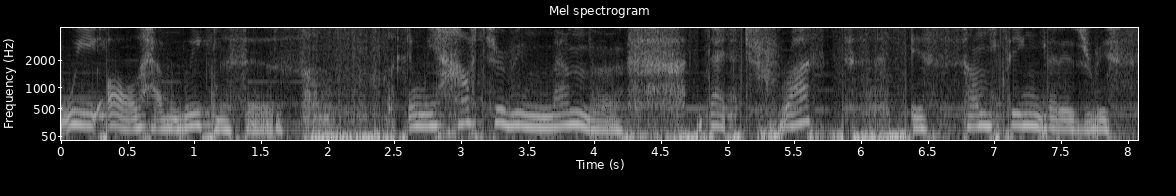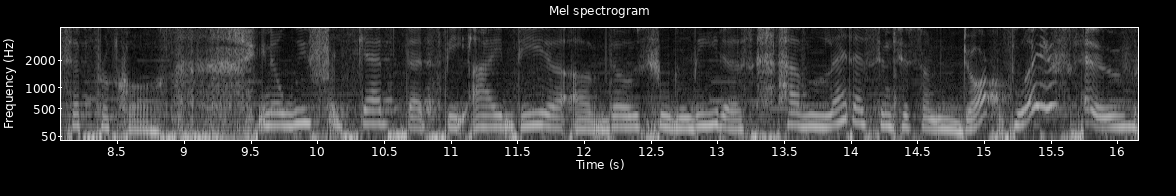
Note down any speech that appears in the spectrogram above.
we all have weaknesses. And we have to remember that trust is something that is reciprocal. You know, we forget that the idea of those who lead us have led us into some dark places.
